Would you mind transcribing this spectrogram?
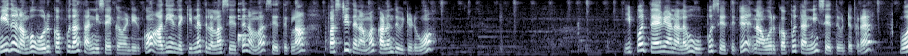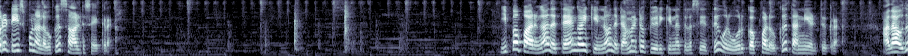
மீதம் நம்ம ஒரு கப்பு தான் தண்ணி சேர்க்க வேண்டியிருக்கோம். அதையும் இந்த கிண்ணத்துலலாம் சேர்த்து நம்ம சேர்த்துக்கலாம். ஃபஸ்ட்டு இதை நம்ம கலந்து விட்டுடுவோம். இப்போ தேவையான அளவு உப்பு சேர்த்துட்டு நான் ஒரு கப்பு தண்ணி சேர்த்து விட்டுக்கிறேன். ஒரு டீஸ்பூன் அளவுக்கு சால்ட்டு சேர்க்குறேன். இப்போ பாருங்கள் அந்த தேங்காய் கிண்ணம் அந்த டொமேட்டோ பியூரி கிண்ணத்தில் சேர்த்து ஒரு ஒரு கப் அளவுக்கு தண்ணி எடுத்துக்கிறேன். அதாவது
